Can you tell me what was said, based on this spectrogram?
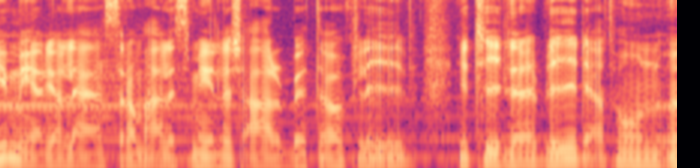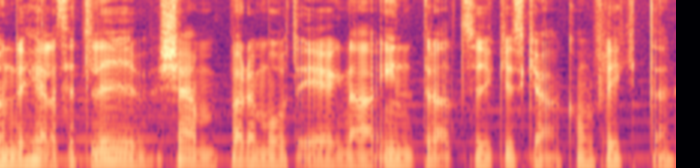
Ju mer jag läser om Alice Millers arbete och liv, ju tydligare blir det att hon under hela sitt liv kämpade mot egna intrapsykiska konflikter.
